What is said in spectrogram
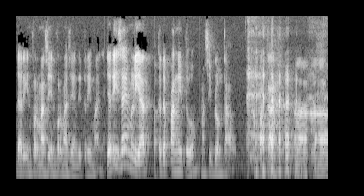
dari informasi-informasi yang diterimanya. Jadi saya melihat ke depan itu masih belum tahu apakah uh,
